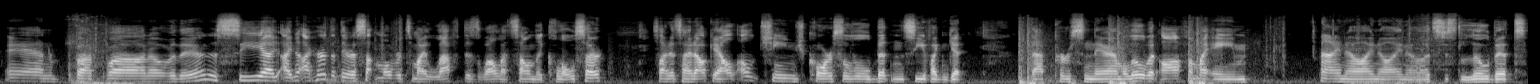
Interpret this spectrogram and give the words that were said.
and pop on over there to see. I, I, I, heard that there was something over to my left as well that sounded closer. So I decided, okay, I'll, I'll change course a little bit and see if I can get that person there. I'm a little bit off on my aim. I know, I know, I know. It's just a little bit...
